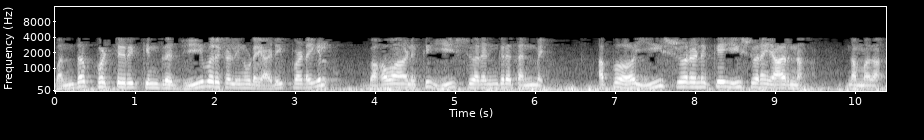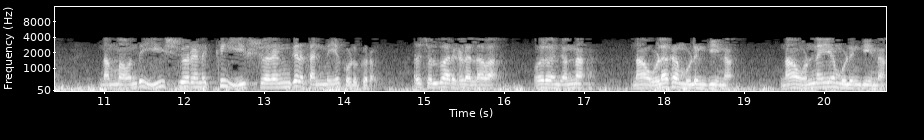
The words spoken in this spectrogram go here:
பந்தப்பட்டிருக்கின்ற ஜீவர்களினுடைய அடிப்படையில் பகவானுக்கு ஈஸ்வரன்கிற தன்மை. அப்போ ஈஸ்வரனுக்கே ஈஸ்வரன் யாருன்னா? நம்ம தான் நம்ம வந்து ஈஸ்வரனுக்கு ஈஸ்வரன்கிற தன்மையை கொடுக்கிறோம். அது சொல்வார்கள் அல்லவா? ஒரு சொன்னா நான் உலக முழுங்கினா நான் உன்னையே முழுங்கினா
